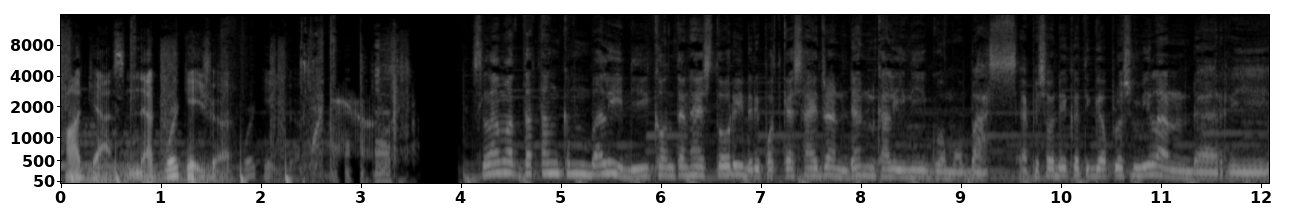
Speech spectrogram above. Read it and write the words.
Podcast Network Asia. Selamat datang kembali di konten High Story dari podcast Hydran. Dan kali ini gue mau bahas episode ke-39 dari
